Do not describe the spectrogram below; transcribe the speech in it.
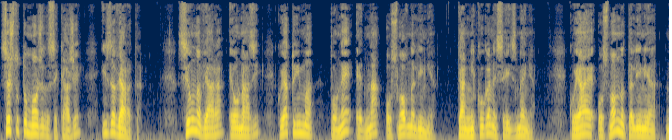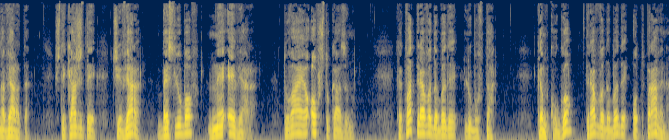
Същото може да се каже и за вярата. Силна вяра е онази, която има поне една основна линия. Тя никога не се изменя. Коя е основната линия на вярата? Ще кажете, че вяра без любов не е вяра. Това е общо казано. Каква трябва да бъде любовта? Към кого трябва да бъде отправена?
